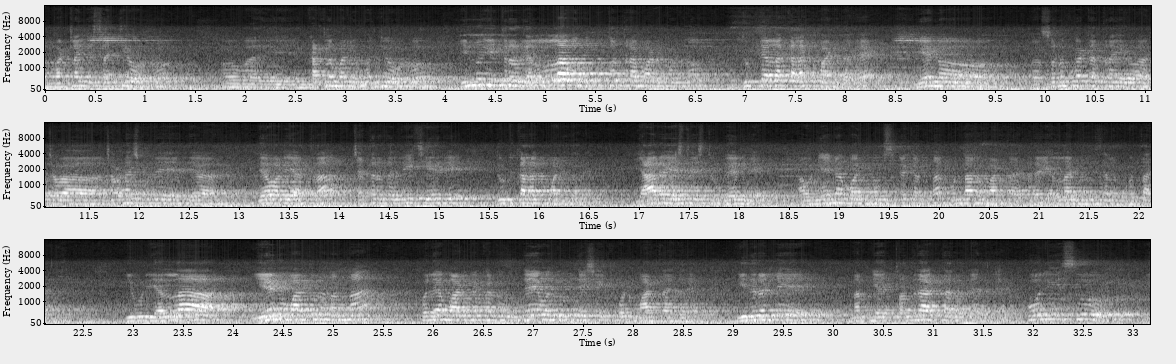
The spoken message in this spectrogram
ಪಟ್ಲಂಗಿ ಸಜ್ಜಿ ಅವರು ಕಟ್ಲಮಲ್ಲಿ ಮಂಜು ಅವರು, ಇನ್ನೂ ಇತರರು ಎಲ್ಲ ಒಂದು ಕುತಂತ್ರ ಮಾಡಿಕೊಂಡು ದುಡ್ಡೆಲ್ಲ ಕಲೆಕ್ಟ್ ಮಾಡಿದ್ದಾರೆ. ಏನು ಸುನಪಘಟ್ಟ ಹತ್ರ ಇರುವ ಚೌ ಚೌಡೇಶ್ವರಿ ದೇವ ದೇವಾಲಯ ಹತ್ರ ಛತ್ರದಲ್ಲಿ ಸೇರಿ ದುಡ್ಡು ಕಲೆಕ್ಟ್ ಮಾಡಿದ್ದಾರೆ. ಯಾರೋ ಎಷ್ಟೆಷ್ಟು ಬೇರಿಗೆ. ಅವನ್ನೇನೋ ಮಾಡಿ ಮುಗಿಸ್ಬೇಕಂತ ಗುಂಡಾನ ಮಾಡ್ತಾ ಇದ್ದಾರೆ. ಎಲ್ಲ ನ್ಯೂಸ್ ಎಲ್ಲ ಗೊತ್ತಾಗ್ತದೆ. ಇವರು ಎಲ್ಲ ಏನು ಮಾಡಿದ್ರು ನನ್ನ ಕೊಲೆ ಮಾಡಬೇಕನ್ನೋ ಒಂದೇ ಒಂದು ಉದ್ದೇಶ ಇಟ್ಕೊಂಡು ಮಾಡ್ತಾ ಇದ್ದಾರೆ. ಇದರಲ್ಲಿ ನಮಗೆ ತೊಂದರೆ ಆಗ್ತಾ ಇರೋದು ಅಂದರೆ ಪೊಲೀಸು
